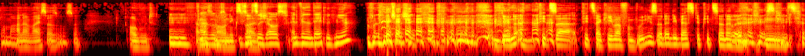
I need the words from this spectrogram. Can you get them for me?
normaler weißer Soße. Auch gut. Mhm. Da also, sucht euch aus. Entweder ein Date mit mir oder mit Joshi. Döner, Pizza, Pizza Kebab von Bullis oder die beste Pizza der Welt? Mhm. Pizza.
